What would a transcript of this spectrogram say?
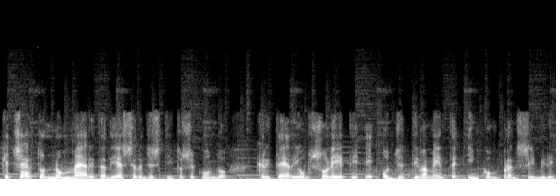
che certo non merita di essere gestito secondo criteri obsoleti e oggettivamente incomprensibili.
